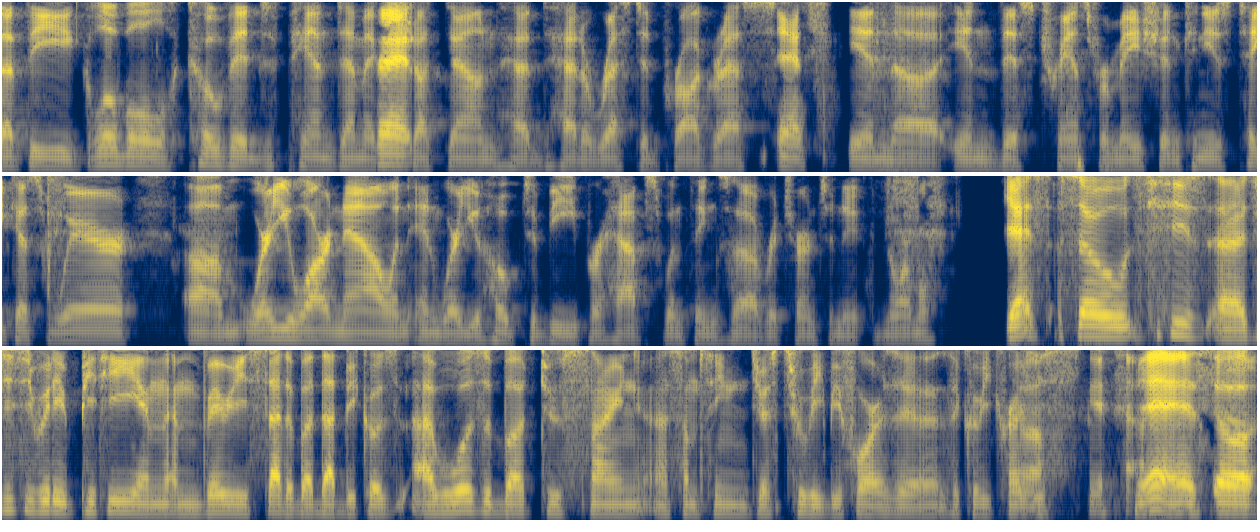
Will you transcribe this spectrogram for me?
that the global COVID pandemic right. shutdown had had arrested progress yes. in uh, in this transformation. Can you just take us where um, where you are now and, and where you hope to be, perhaps when things uh, return to new, normal? Yes, so this is uh, this is really pity, and I'm very sad about that because I was about to sign uh, something just two weeks before the the COVID crisis. Oh, yeah. yeah. so yeah.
